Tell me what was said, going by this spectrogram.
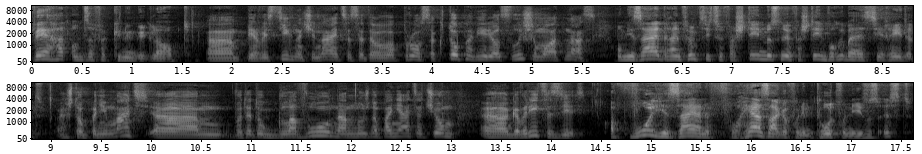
wer hat unserer Verkündigung geglaubt? А, Первый стих начинается с этого вопроса. Кто поверил слышимому от нас? Um Jesaja 53 zu verstehen, müssen wir verstehen, worüber es hier redet. Чтобы понимать эм, вот эту главу, нам нужно понять, о чем э, говорится здесь. Obwohl Jesaja eine Vorhersage von dem Tod von Jesus ist,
